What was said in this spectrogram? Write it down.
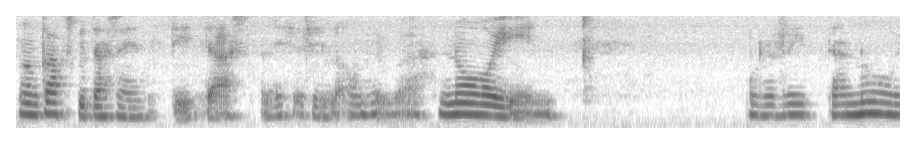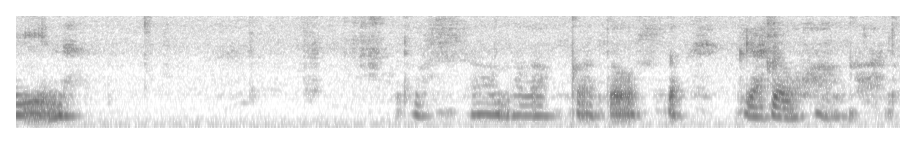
noin 20 senttiä tästä, niin se sillä on hyvä. Noin. Mulle riittää noin. Tuossa on alkaa tosta. Kyllä se on hankala.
